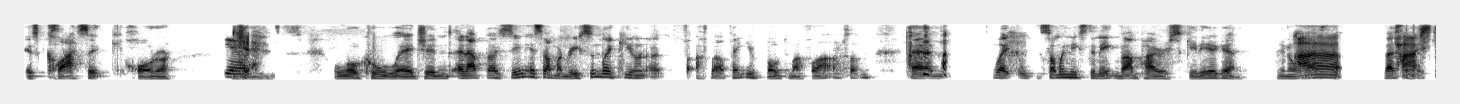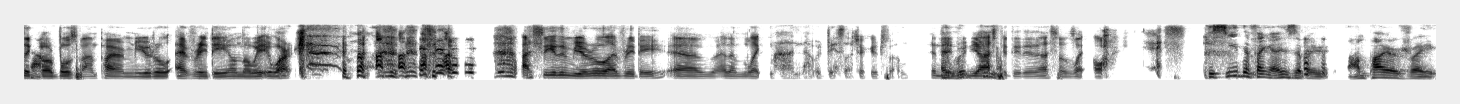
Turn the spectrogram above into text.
it's classic horror. Yeah. Yeah. Local legend, and I've, I've seen to someone recently, Kieran. uh, I think you've bugged my flat or something. Um, like someone needs to make vampires scary again. You know, Ah, that's the, past the next Gorbals vampire mural every day on the way to work. I see the mural every day, um, and I'm like, man, that would be such a good film. And then when you asked me to do this, I was like, oh yes. You see, the thing is about vampires, right?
